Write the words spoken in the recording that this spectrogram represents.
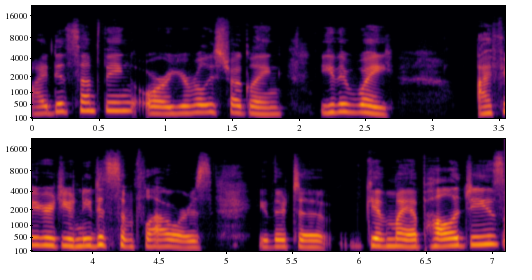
I did something or you're really struggling, either way, I figured you needed some flowers, either to give my apologies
